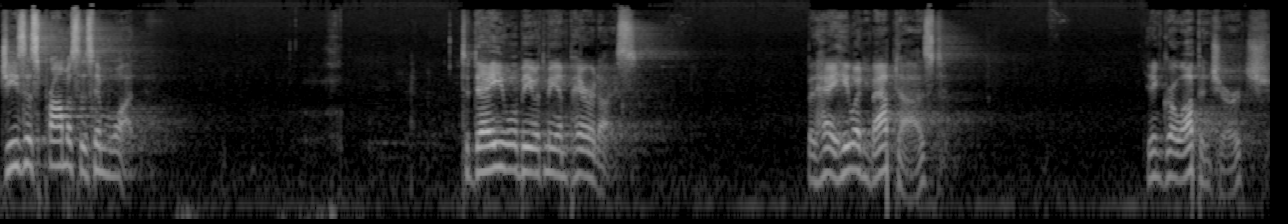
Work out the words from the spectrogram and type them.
Jesus promises him what? Today you will be with me in paradise. But hey, he wasn't baptized. He didn't grow up in church.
